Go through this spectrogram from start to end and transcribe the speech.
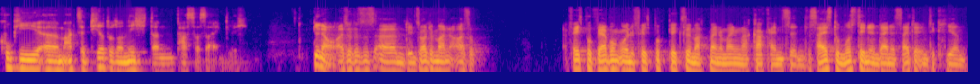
Cookie ähm, akzeptiert oder nicht, dann passt das eigentlich. Genau, also das ist, ähm, den sollte man, also Facebook-Werbung ohne Facebook-Pixel macht meiner Meinung nach gar keinen Sinn. Das heißt, du musst den in deine Seite integrieren.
